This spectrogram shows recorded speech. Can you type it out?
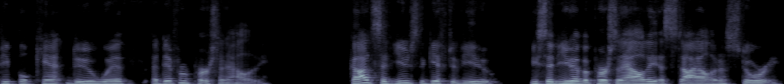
people can't do with a different personality. God said, use the gift of you. He said, you have a personality, a style, and a story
